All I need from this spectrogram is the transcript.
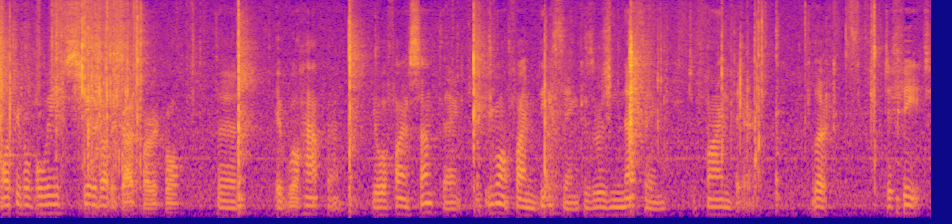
more people believe shit about the God particle, then it will happen. You will find something. You won't find the thing because there is nothing to find there. Look, defeat.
